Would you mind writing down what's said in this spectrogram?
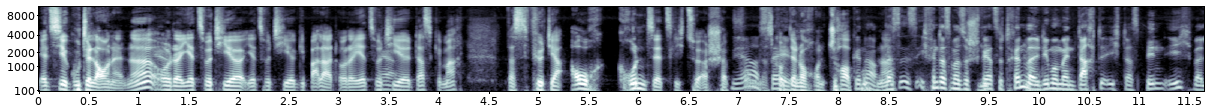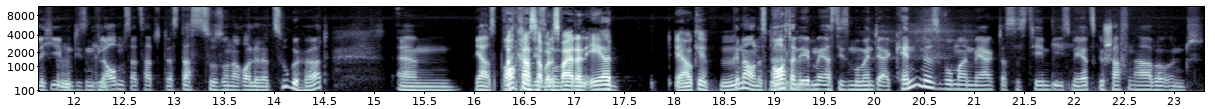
jetzt hier gute Laune, ne? Ja. Oder jetzt wird hier, jetzt wird hier geballert oder jetzt wird Ja. hier das gemacht. Das führt ja auch grundsätzlich zur Erschöpfung. Ja, das kommt ja noch on top. Genau, ne? das ist, ich finde das mal so schwer zu trennen, weil in dem Moment dachte ich, das bin ich, weil ich eben Mhm. diesen Glaubenssatz hatte, dass das zu so einer Rolle dazugehört. Ähm, ja, es Ach, braucht krass, dann aber das war ja dann eher, ja, okay. hm. Genau, und es braucht dann eben erst diesen Moment der Erkenntnis, wo man merkt, das System, wie ich es mir jetzt geschaffen habe und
